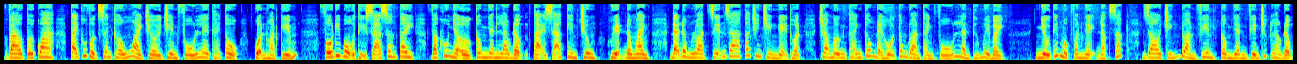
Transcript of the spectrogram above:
Vào tối qua, tại khu vực sân khấu ngoài trời trên phố Lê Thái Tổ, quận Hoàn Kiếm, phố đi bộ thị xã Sơn Tây và khu nhà ở công nhân lao động tại xã Kim Trung, huyện Đông Anh đã đồng loạt diễn ra các chương trình nghệ thuật chào mừng thành công Đại hội Công đoàn thành phố lần thứ 17. Nhiều tiết mục văn nghệ đặc sắc do chính đoàn viên, công nhân viên chức lao động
